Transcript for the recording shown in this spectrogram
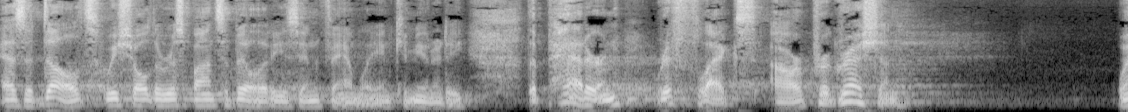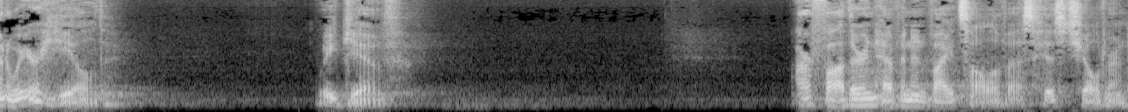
As adults, we shoulder responsibilities in family and community. The pattern reflects our progression. When we are healed, we give. Our Father in heaven invites all of us, his children,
